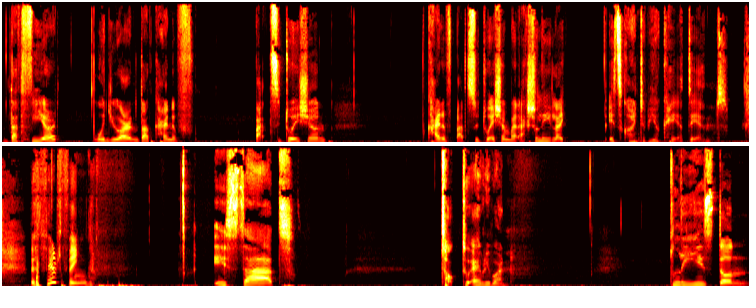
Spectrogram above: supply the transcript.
that fear when you are in that kind of bad situation kind of bad situation but actually like it's going to be okay at the end. The third thing is that talk to everyone. Please don't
